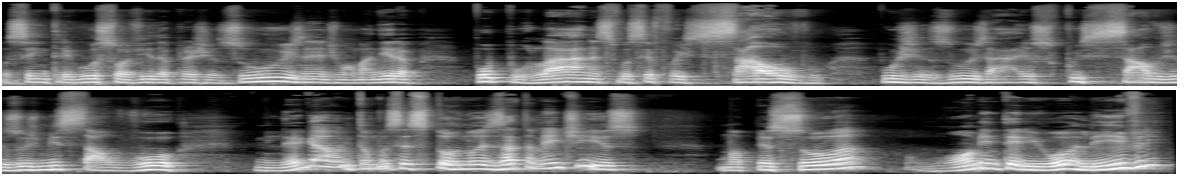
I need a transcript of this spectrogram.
você entregou sua vida para Jesus, né, de uma maneira popular, né? Se você foi salvo, por Jesus. Ah, eu fui salvo, Jesus me salvou. Legal, então você se tornou exatamente isso. Uma pessoa, um homem interior livre,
